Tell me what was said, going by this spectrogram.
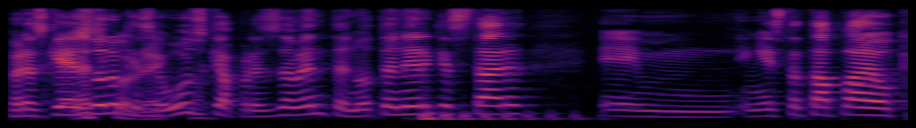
Pero es que eso es, lo que se busca, precisamente, no tener que estar en, en esta etapa de, ok,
